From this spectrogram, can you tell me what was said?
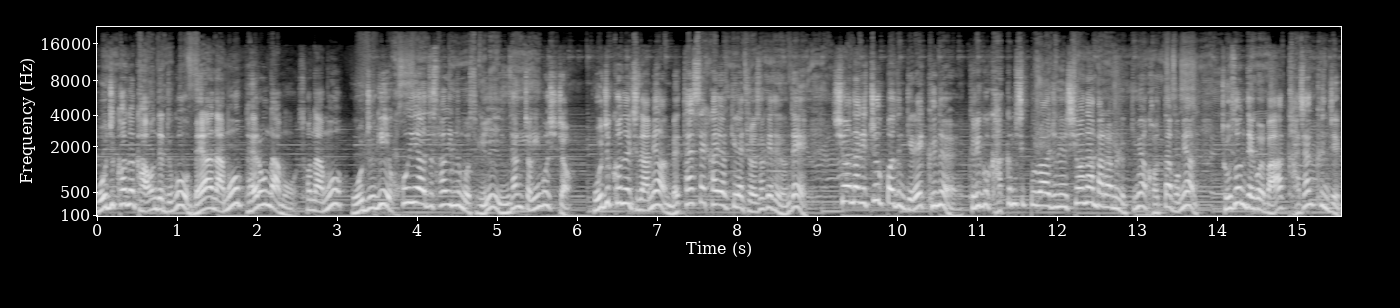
오주컨을 가운데 두고 매화나무, 배롱나무, 소나무, 오죽이 호이하듯 서 있는 모습이 인상적인 곳이죠. 오주컨을 지나면 메탈세카이어 길에 들어서게 되는데 시원하게 쭉 뻗은 길에 그늘 그리고 가끔씩 불어와주는 시원한 바람을 느끼며 걷다 보면 조선 대궐과 가장 큰 집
